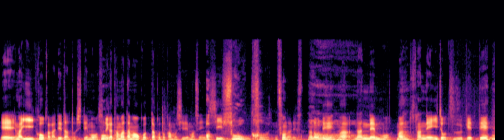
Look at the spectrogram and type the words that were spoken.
えー、まあ、いい効果が出たとしてもそれがたまたま起こったことかもしれませんしそうそうそうなんです。なので、まあ、何年も、まあ、3年以上続けて、うん、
